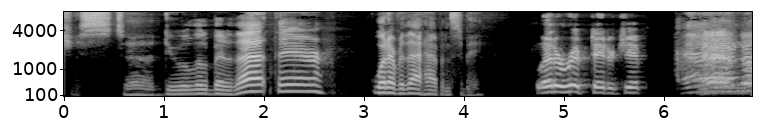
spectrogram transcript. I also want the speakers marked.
Speaker 1: Just uh, do a little bit of that there, whatever that happens to be.
Speaker 2: Let her rip, Tater Chip.
Speaker 3: And the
